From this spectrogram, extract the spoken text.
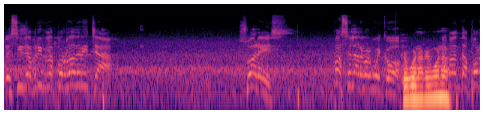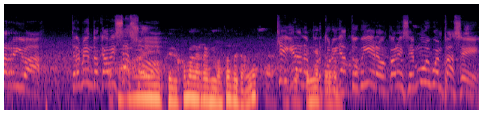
Decide abrirla por la derecha. Suárez. Pase largo al hueco. Qué buena, qué La buena. manda por arriba. Tremendo cabezazo. Ay, pero cómo la remató de cabeza. ¡Qué gran oportunidad tuvieron con ese muy buen pase!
